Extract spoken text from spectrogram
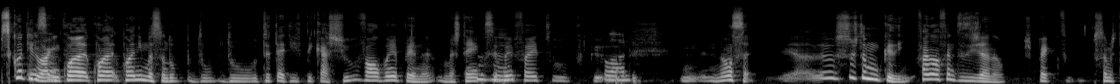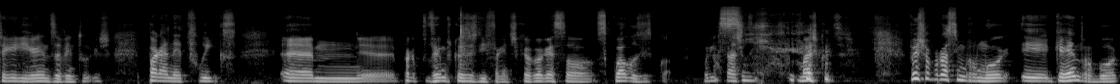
Se continuarem com a, com, a, com a, animação do, do, do Detetive Pikachu, vale bem a pena, mas tem que uhum. ser bem feito, porque claro. não sei. Assusta-me um bocadinho. Final Fantasy já não. Espero que possamos ter aí grandes aventuras para a Netflix um, eh, para vermos coisas diferentes, que agora é só sequelas e sequelas. Por isso ah, acho que mais coisas. Vejo para o próximo rumor, eh, grande rumor,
